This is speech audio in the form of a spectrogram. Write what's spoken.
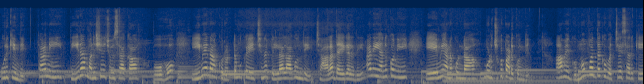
ఉరికింది. కానీ తీరా మనిషిని చూశాక ఓహో ఈమె నాకు రొట్టె ముక్క ఇచ్చిన పిల్లలాగుంది చాలా దయగలది అని అనుకొని ఏమీ అనకుండా ముడుచుకు పడుకుంది. ఆమె గుమ్మం వద్దకు వచ్చేసరికి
